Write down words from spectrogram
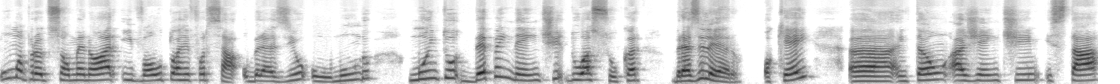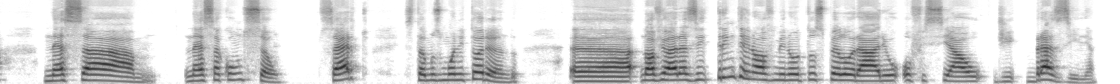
uma produção menor e volto a reforçar o Brasil, o mundo, muito dependente do açúcar brasileiro, ok? Uh, então a gente está nessa nessa condição, certo? Estamos monitorando. Uh, ah, 9 horas e 39 minutos pelo horário oficial de Brasília.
